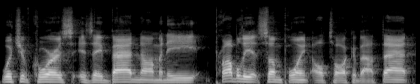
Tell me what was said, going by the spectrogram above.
which of course is a bad nominee. Probably at some point I'll talk about that.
